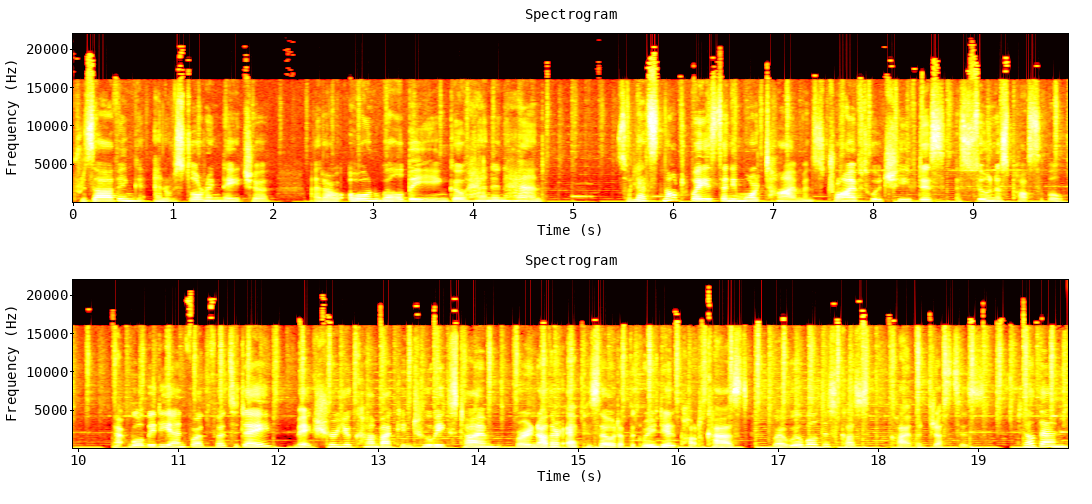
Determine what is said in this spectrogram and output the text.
preserving and restoring nature and our own well being go hand in hand. So let's not waste any more time and strive to achieve this as soon as possible. That will be the end word for today. Make sure you come back in two weeks' time for another episode of the Green Deal podcast where we will discuss climate justice. Till then.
